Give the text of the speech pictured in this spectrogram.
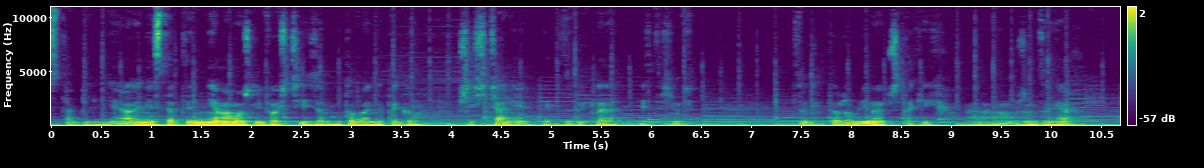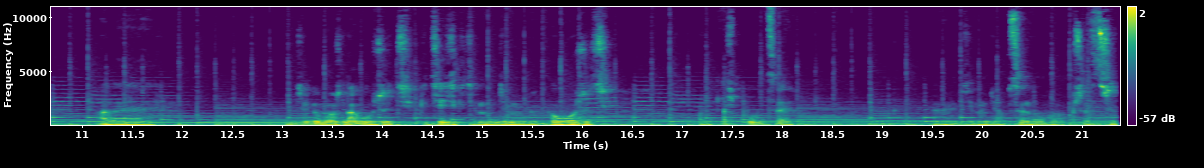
stabilnie, ale niestety nie ma możliwości zamontowania tego przy ścianie, jak zwykle jesteśmy Zwykle to robimy przy takich e, urządzeniach, ale będzie go można użyć gdzieś, gdzie będziemy położyć na jakiejś półce, e, gdzie będzie obserwował przestrzeń.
